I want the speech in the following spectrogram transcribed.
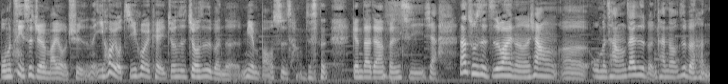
我们自己是觉得蛮有趣的。那以后有机会可以就是就日本的面包市场，就是跟大家分析一下。那除此之外呢，像呃，我们常常在日本看到日本很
